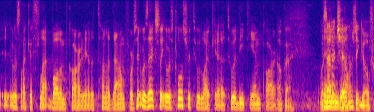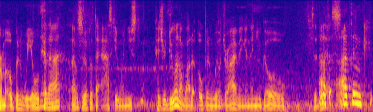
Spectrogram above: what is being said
It was like a flat bottom car. They had a ton of downforce. It was actually it was closer to like a, to a DTM car. Okay. Was that a And, uh, challenge to go from open wheel to Yeah. that? I was about to ask you when you, because you're doing a lot of open wheel driving, and then you go to I, th- I think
